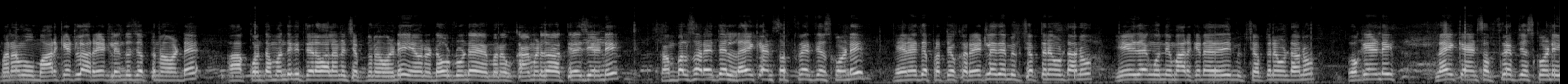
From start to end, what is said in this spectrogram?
మనము మార్కెట్లో రేట్లు ఎందుకు చెప్తున్నామంటే కొంతమందికి తెలవాలని చెప్తున్నామండి. ఏమైనా డౌట్లు ఉంటే మనకు కామెంట్ ద్వారా తెలియజేయండి. కంపల్సరీ అయితే లైక్ అండ్ సబ్స్క్రైబ్ చేసుకోండి. నేనైతే ప్రతి ఒక్క రేట్లు అయితే మీకు చెప్తూనే ఉంటాను. ఏ విధంగా ఉంది మార్కెట్ అనేది మీకు చెప్తూనే ఉంటాను. ఓకే అండి. లైక్ అండ్ సబ్స్క్రైబ్ చేసుకోండి.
